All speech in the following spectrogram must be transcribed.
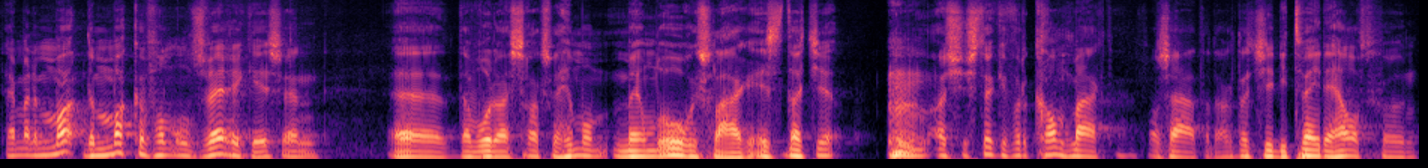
Ja, maar de, ma de makke van ons werk is, en uh, daar worden wij straks wel helemaal mee om de oren geslagen, is dat je, als je een stukje voor de krant maakt van zaterdag, dat je die tweede helft gewoon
